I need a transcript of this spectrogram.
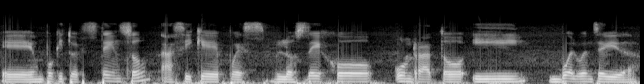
eh, un poquito extenso. Así que pues los dejo un rato y vuelvo enseguida.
